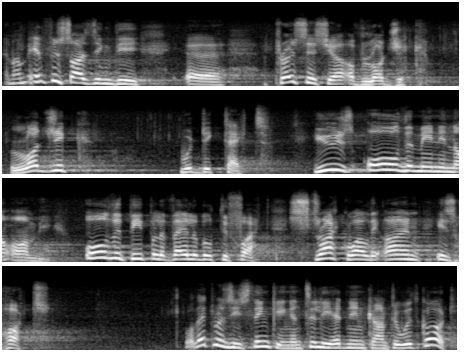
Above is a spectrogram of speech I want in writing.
And I'm emphasizing the uh, process here of logic. Logic would dictate. Use all the men in the army, all the people available to fight. Strike while the iron is hot. Well, that was his thinking until he had an encounter with God.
